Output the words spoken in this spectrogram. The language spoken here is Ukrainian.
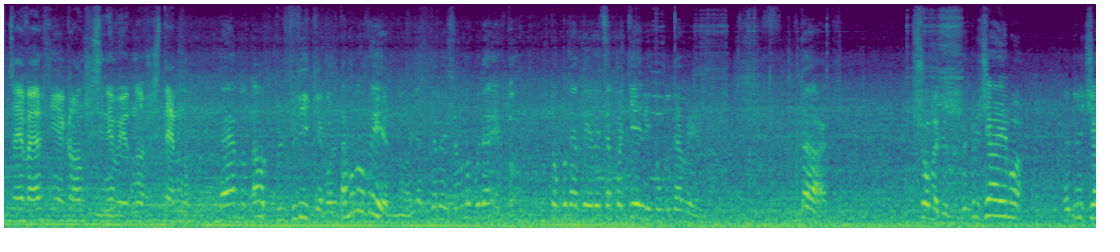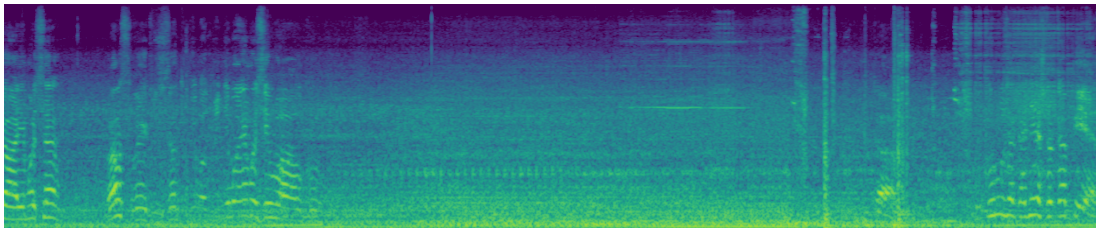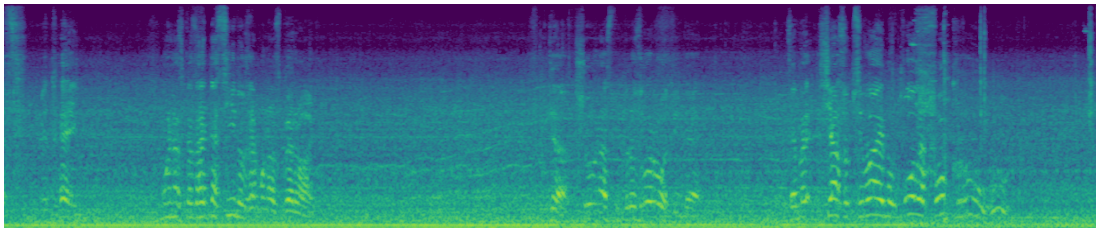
Цей верхній екран щось і не видно, щось темно. Темно, там фліки може. Та воно видно. Я дивився, воно буде, хто, хто буде дивитися по телеку, буде видно. Так. Що ми тут? Виключаємо, виключаємося. Раз, виключився. От, Піднімаємо сівалку. Так. Кукуруза, звісно, капець. Можна сказати, на сіно вже можна збирати. Так, що у нас тут розворот іде? Це ми зараз обсіваємо поле по кругу.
